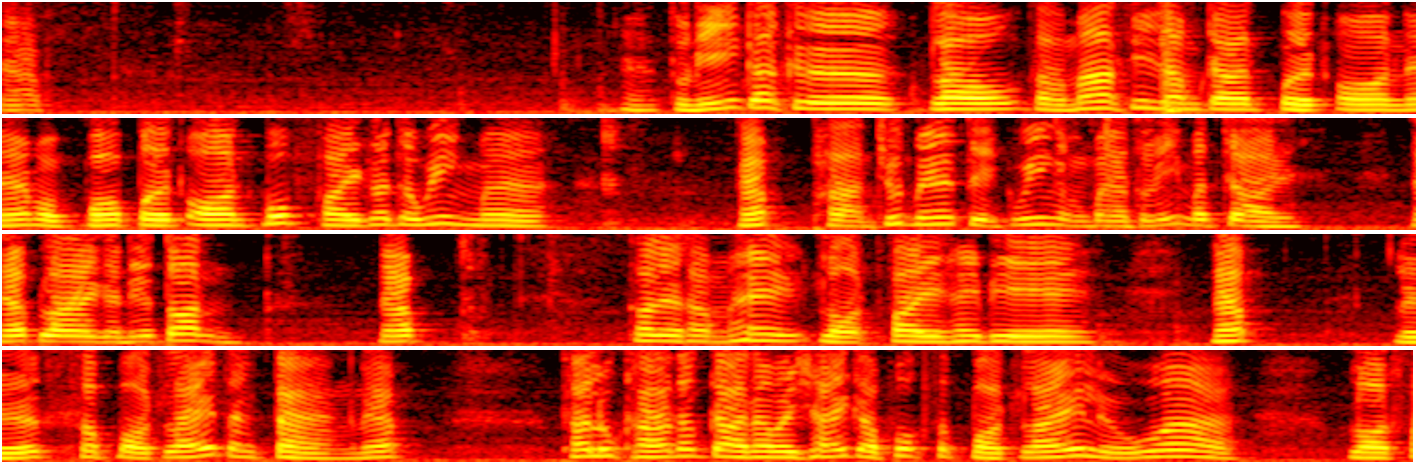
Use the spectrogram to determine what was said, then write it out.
นะครับตัวนี้ก็คือเราสามารถที่ทำการเปิดออนนะครับพอเปิดออนปุ๊บไฟก็จะวิ่งมานะครับผ่านชุดแมกเนติกวิ่งออกมาตัวนี้มาจ่ายนะครับลน์กับนิวตันนะครับ ก็จะทำให้หลอดไฟไฮเบนะครับ หรือสปอตไลท์ต่างๆนะครับ ถ้าลูกค้าต้องการเอาไปใช้กับพวกสปอตไลท์หรือว่าหลอดไฟ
